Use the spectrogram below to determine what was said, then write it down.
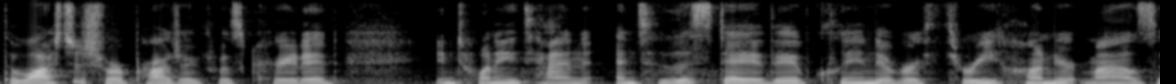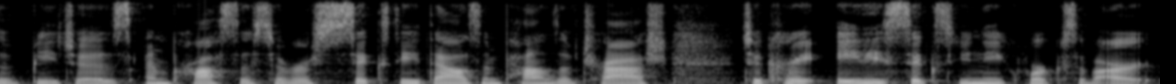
The Washed Ashore project was created in 2010, and to this day, they have cleaned over 300 miles of beaches and processed over 60,000 pounds of trash to create 86 unique works of art.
